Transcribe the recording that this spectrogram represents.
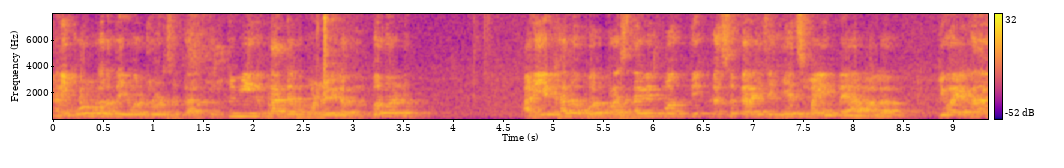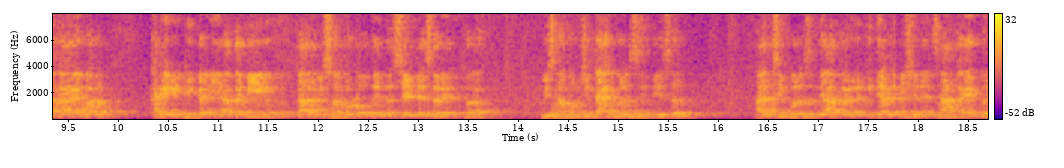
आणि कोण करतं वर्कलोडचं काम तर तुम्ही प्राध्यापक मंडळी करतात. बरोबर ना? आणि एखादं पद प्रस्तावित पद ते कसं करायचं हेच माहीत नाही आम्हाला. किंवा एखादा कार्यभार काही ठिकाणी. आता मी काल विसापूर होते तर सेटे सर आहेत पहा. विसापूरची काय परिस्थिती आहे सर? आजची परिस्थिती अकरावीला किती ऍडमिशन आहेत सांगा एकदा.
